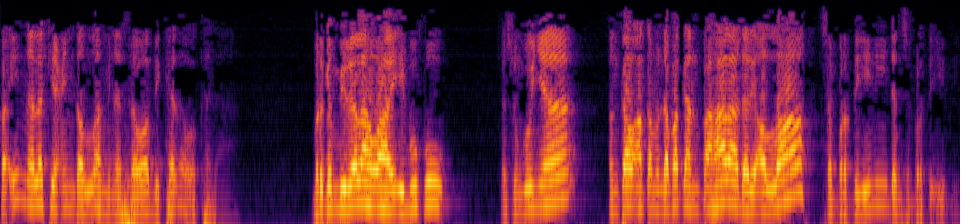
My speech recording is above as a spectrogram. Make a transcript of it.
fa inna laki 'inda Allah thawabi kadza wa kadza. Bergembiralah wahai ibuku, sesungguhnya engkau akan mendapatkan pahala dari Allah seperti ini dan seperti ini.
